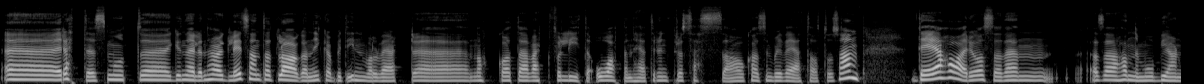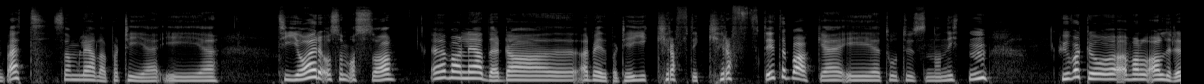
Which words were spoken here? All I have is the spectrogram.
eh, rettes mot eh, Gunn Elin Høgli. At lagene ikke har blitt involvert eh, nok, og at det har vært for lite åpenhet rundt prosesser og hva som blir vedtatt og sånn. Det har jo også den altså Hanne Mo Bjørnbeth, som leda partiet i ti år, og som også var leder da Arbeiderpartiet gikk kraftig, kraftig tilbake i 2019. Hun ble jo aldri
